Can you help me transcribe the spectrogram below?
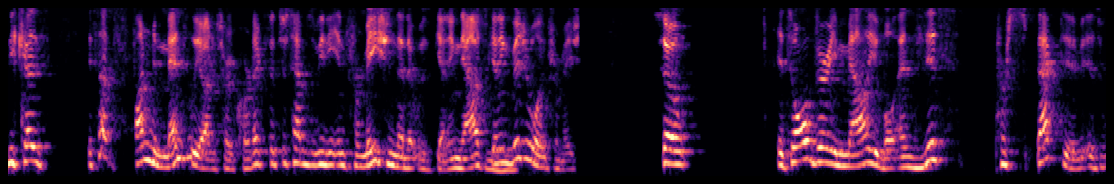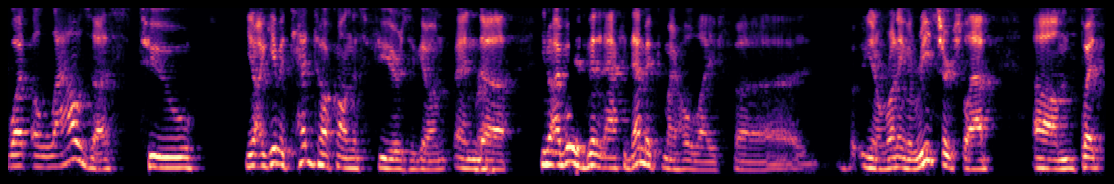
because it's not fundamentally auditory cortex. It just happens to be the information that it was getting. Now it's getting mm. visual information. So it's all very malleable. And this perspective is what allows us to, you know, I gave a TED talk on this a few years ago. And, right. uh, you know, I've always been an academic my whole life, uh, you know, running a research lab. Um, but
